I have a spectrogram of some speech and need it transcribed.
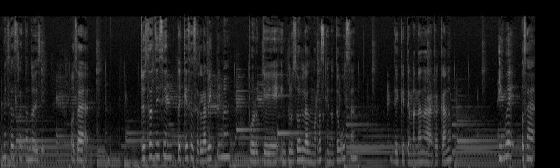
me estás tratando de decir? O sea, tú estás diciendo que quieres hacer la víctima porque incluso las morras que no te gustan, de que te mandan a la caca, ¿no? Y, güey, o sea,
